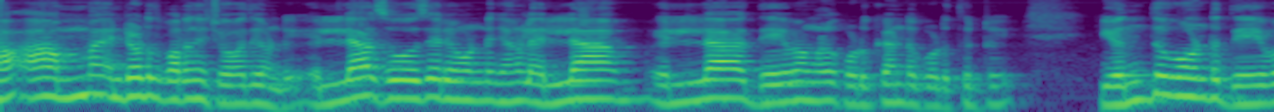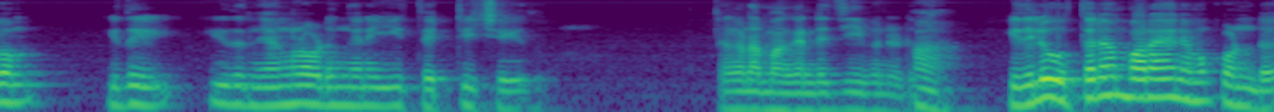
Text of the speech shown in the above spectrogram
ആ അമ്മ എന്റെ അടുത്ത് പറഞ്ഞ ചോദ്യമുണ്ട്. എല്ലാ സുഖസൗകര്യം കൊണ്ട് ഞങ്ങൾ എല്ലാ എല്ലാ ദൈവങ്ങളും കൊടുക്കാണ്ട് കൊടുത്തിട്ട് എന്തുകൊണ്ട് ദൈവം ഇത് ഇത് ഞങ്ങളോട് ഇങ്ങനെ ഈ തെറ്റി ചെയ്തു? ഞങ്ങളുടെ മകന്റെ ജീവൻ ആ ഇതിൽ ഉത്തരം പറയാൻ നമുക്കുണ്ട്.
